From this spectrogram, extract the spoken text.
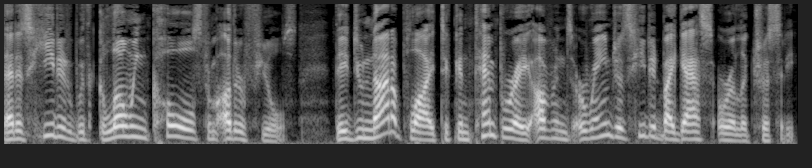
that is heated with glowing coals from other fuels. They do not apply to contemporary ovens or ranges heated by gas or electricity.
